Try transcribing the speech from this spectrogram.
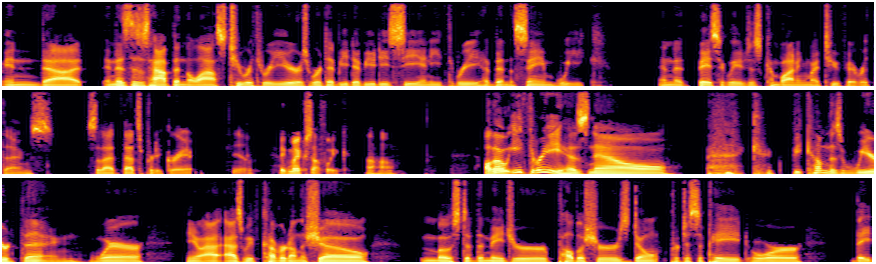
in that, and this has happened the last two or three years where WWDC and E3 have been the same week, and that basically just combining my two favorite things. So that that's pretty great. Yeah, big Microsoft week. Uh huh. Although E3 has now become this weird thing where, you know, as we've covered on the show, most of the major publishers don't participate or they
